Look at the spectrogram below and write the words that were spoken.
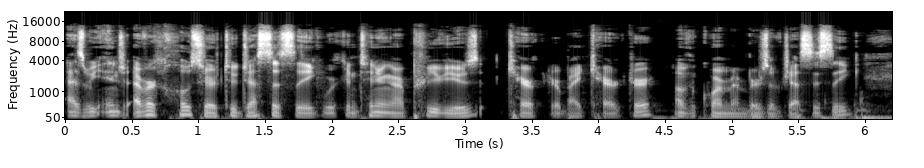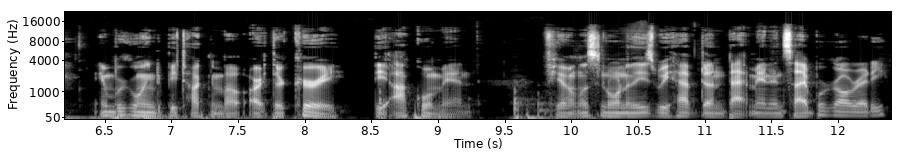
As we inch ever closer to Justice League, we're continuing our previews character by character of the core members of Justice League, and we're going to be talking about Arthur Curry, the Aquaman. If you haven't listened to one of these, we have done Batman and Cyborg already,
